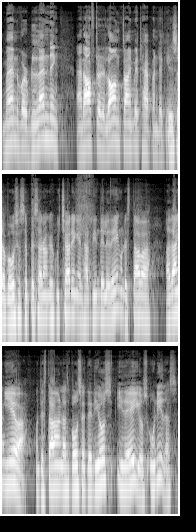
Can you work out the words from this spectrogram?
men were blending. And after a long time, it happened again. Esas voces se empezaron a escuchar en el jardín del Edén, donde estaba Adán y Eva, donde estaban las voces de Dios y de ellos unidas.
